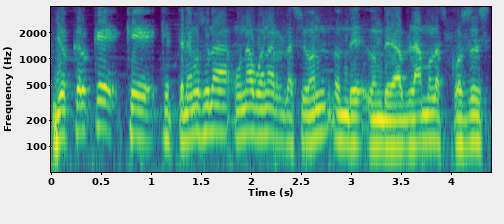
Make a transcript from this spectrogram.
Yo creo que, que- que tenemos una, una buena relación donde, donde hablamos las cosas.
